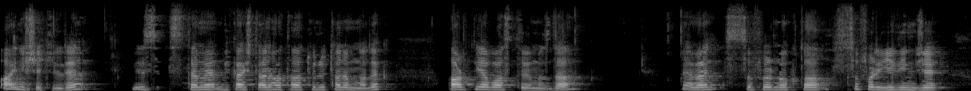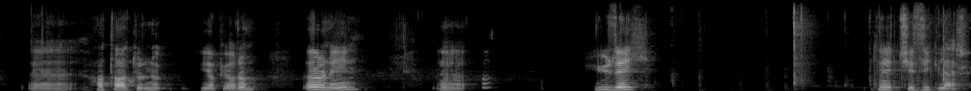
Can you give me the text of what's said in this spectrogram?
Aynı şekilde biz sisteme birkaç tane hata türü tanımladık. Artıya bastığımızda hemen 0.07. e, hata türünü yapıyorum. Örneğin e, yüzey de çizikler.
